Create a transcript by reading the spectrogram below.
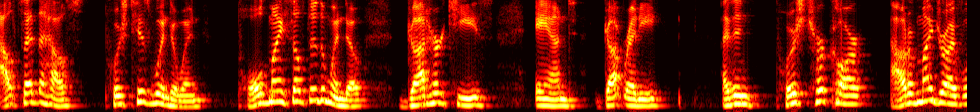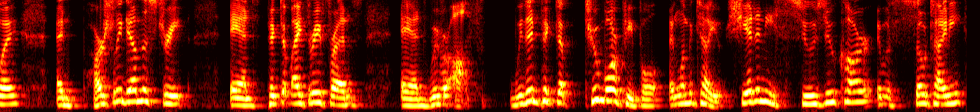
outside the house, pushed his window in, pulled myself through the window, got her keys, and got ready. I then pushed her car out of my driveway and partially down the street and picked up my three friends, and we were off. We then picked up two more people, and let me tell you, she had an Isuzu car. It was so tiny,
